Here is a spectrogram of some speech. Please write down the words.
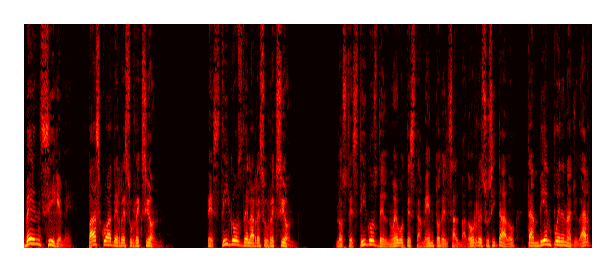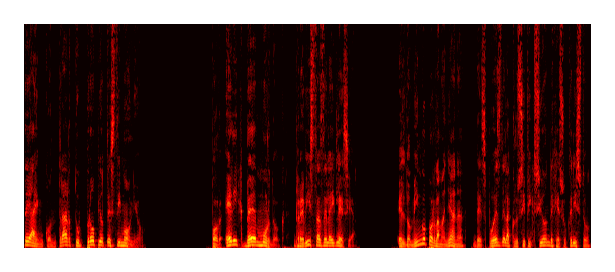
Ven, sígueme. Pascua de Resurrección. Testigos de la Resurrección. Los testigos del Nuevo Testamento del Salvador resucitado también pueden ayudarte a encontrar tu propio testimonio. Por Eric B. Murdoch, Revistas de la Iglesia. El domingo por la mañana, después de la crucifixión de Jesucristo,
